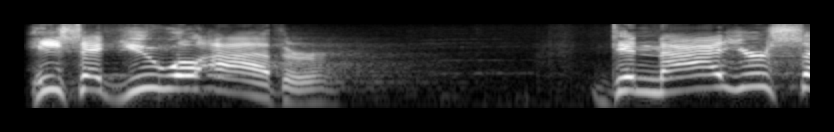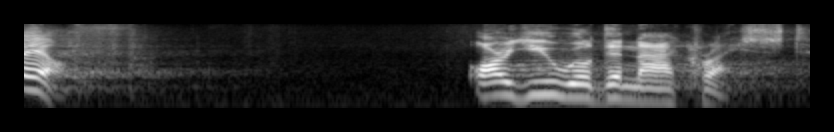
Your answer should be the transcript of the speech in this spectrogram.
He said, You will either deny yourself or you will deny Christ.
